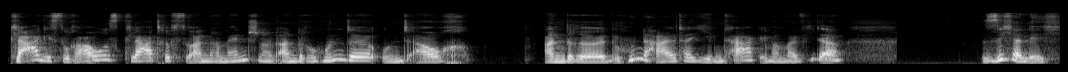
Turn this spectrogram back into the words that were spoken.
Klar gehst du raus, klar triffst du andere Menschen und andere Hunde und auch andere Hundehalter jeden Tag immer mal wieder. Sicherlich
